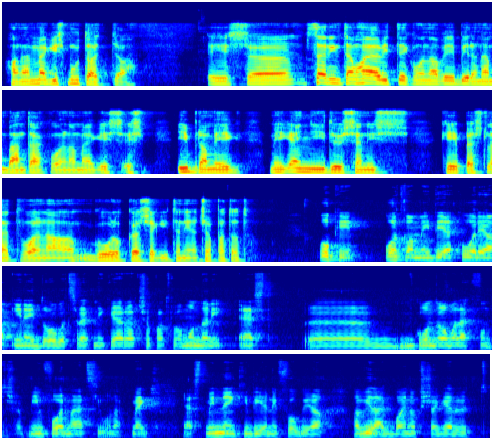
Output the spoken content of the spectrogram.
hanem meg is mutatja. És uh, szerintem, ha elvitték volna a VB-re, nem bánták volna meg, és, és Ibra még, még ennyi idősen is képes lett volna gólokkal segíteni a csapatot. Oké, okay. ott van még Dél-Korea, én egy dolgot szeretnék erre a csapatról mondani, ezt gondolom a legfontosabb információnak, meg ezt mindenki bírni fogja. A világbajnokság előtt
